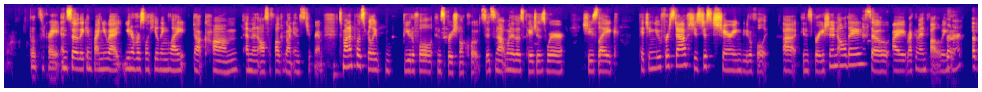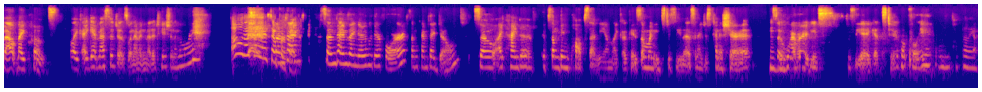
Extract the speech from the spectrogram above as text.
That's great. And so they can find you at universalhealinglight.com and then also follow you on instagram. Tamana posts really beautiful inspirational quotes. It's not one of those pages where she's like pitching you for stuff. She's just sharing beautiful uh, inspiration all day. So I recommend following her. About my quotes. Like I get messages when I'm in meditation in the morning. Oh, that's so sometimes, perfect. Sometimes I know who they're for, sometimes I don't. So I kind of, if something pops at me, I'm like, okay, someone needs to see this. And I just kind of share it. Mm-hmm. So whoever it needs to see it gets to, hopefully. Hopefully.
